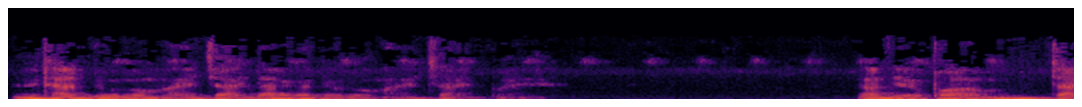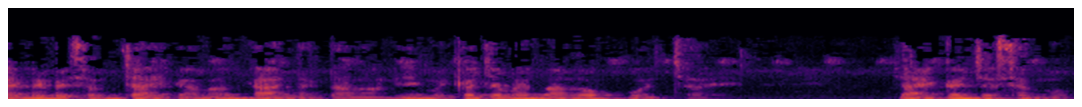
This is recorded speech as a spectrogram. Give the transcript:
หรือถ้าดูลมหายใจได้ก็ดูลมหายใจไปแล้วเดี๋ยวพอใจไม่ไปสนใจกับอาการต่างๆ เหล่านี้ มันก็จะไม่มารบกวนใจ ใจก็จะสงบ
